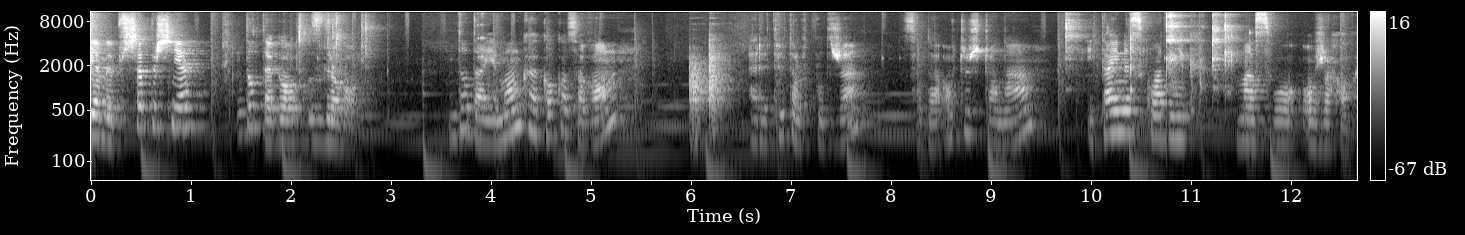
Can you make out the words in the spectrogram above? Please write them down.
jemy przepysznie, do tego zdrowo. Dodaję mąkę kokosową, erytrytol w pudrze, soda oczyszczona i tajny składnik masło orzechowe.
